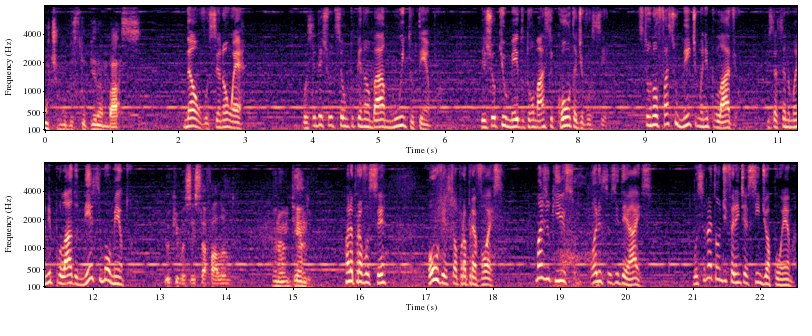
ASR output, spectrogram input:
último dos Tupinambás. Não, você não é. Você deixou de ser um tupinambá há muito tempo. Deixou que o medo tomasse conta de você. Se tornou facilmente manipulável. Está sendo manipulado nesse momento. Do que você está falando? Eu não entendo. Olha para você. Ouve a sua própria voz. Mais do que isso, olhe os seus ideais. Você não é tão diferente assim de Apoema.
